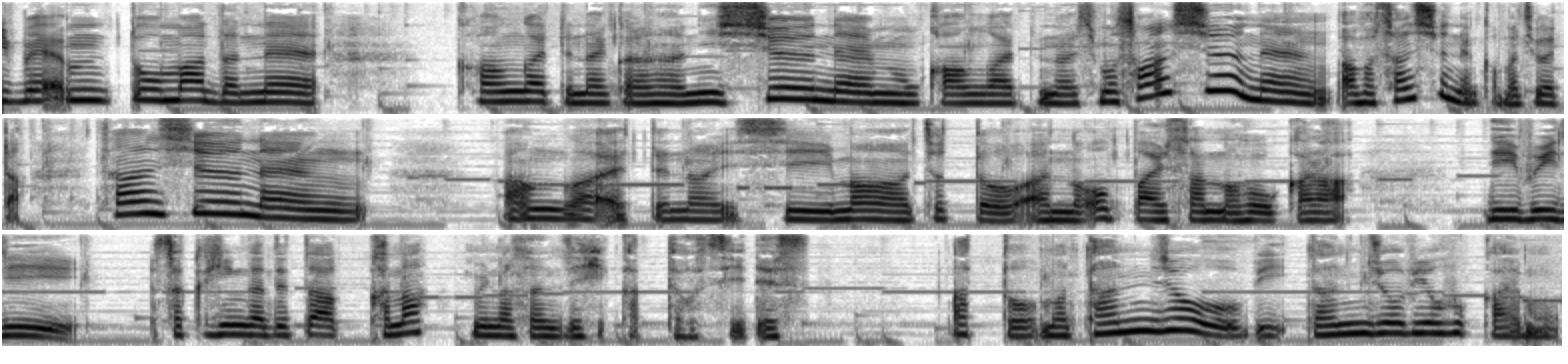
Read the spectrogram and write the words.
イベントまだね、考えてないからな。2周年も考えてないし、もう3周年、あ、まあ、3周年か、間違えた。3周年考えてないし、まあちょっとあの、おっぱいさんの方から DVD 作品が出たかな皆さんぜひ買ってほしいです。あと、まあ、誕生日、誕生日オフ会も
